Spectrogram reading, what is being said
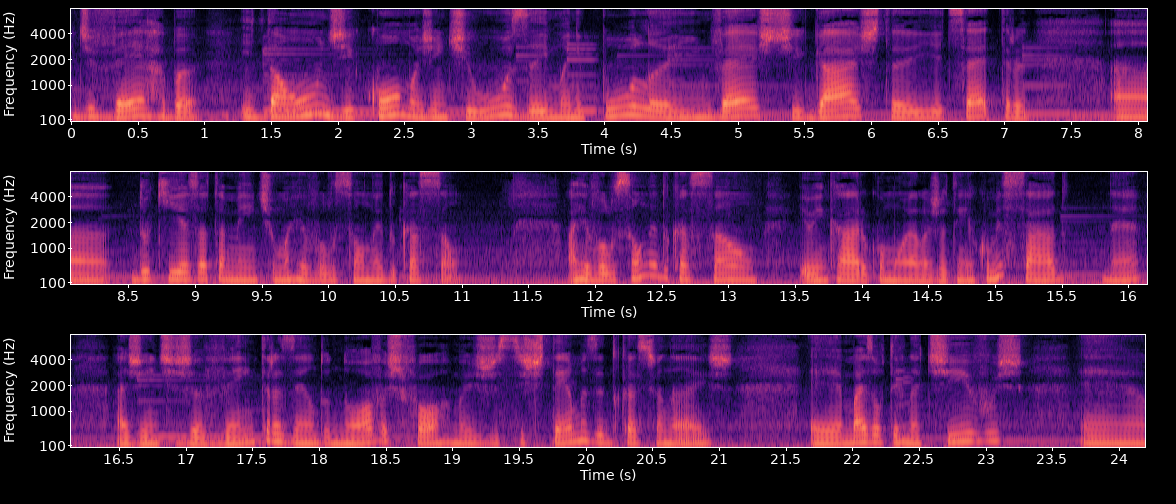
de verba e da onde e como a gente usa e manipula e investe, gasta e etc uh, do que exatamente uma revolução na educação. A revolução na educação eu encaro como ela já tenha começado, né? A gente já vem trazendo novas formas de sistemas educacionais é, mais alternativos, é,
